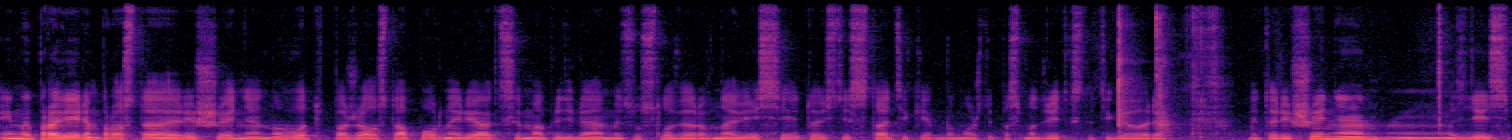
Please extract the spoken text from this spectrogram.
И мы проверим просто решение. Ну вот, пожалуйста, опорные реакции мы определяем из условия равновесия, то есть из статики. Вы можете посмотреть, кстати говоря, это решение здесь.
